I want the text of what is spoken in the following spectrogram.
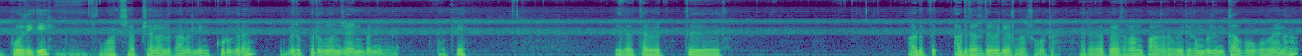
இப்போதைக்கு வாட்ஸ்அப் சேனலுக்கான லிங்க் கொடுக்குறேன். விருப்பம் ஜாயின் பண்ணிங்க ஓகே இதை தவிர்த்து அடுத்து அடுத்தடுத்த வீடியோவில் நான் சொல்கிறேன் வேறு எதாவது பேசலாம்னு பார்க்குறேன். வீடியோ ரொம்ப லென்த்தாக போகும். வேணாம்.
